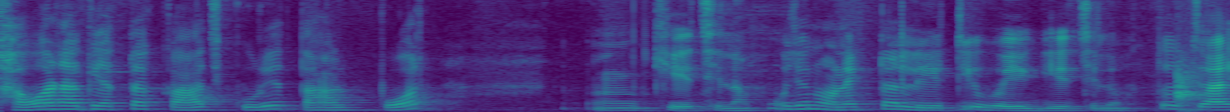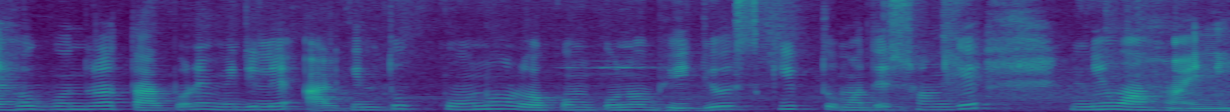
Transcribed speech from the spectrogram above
খাওয়ার আগে একটা কাজ করে তারপর খেয়েছিলাম। ওই জন্য অনেকটা লেটই হয়ে গিয়েছিল। তো যাই হোক বন্ধুরা, তারপরে মিডিলে আর কিন্তু কোনো রকম কোনো ভিডিও স্কিপ তোমাদের সঙ্গে নেওয়া হয়নি।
